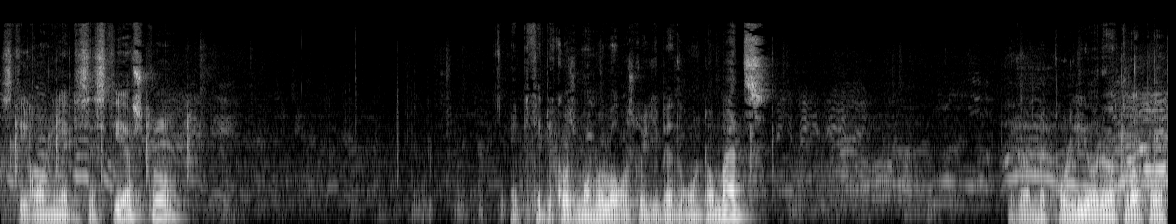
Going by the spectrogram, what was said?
στη γωνία της αιστείας του. Επιθετικός μονόλογος του γηπέδου το μάτς. Εδώ με πολύ ωραίο τρόπο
